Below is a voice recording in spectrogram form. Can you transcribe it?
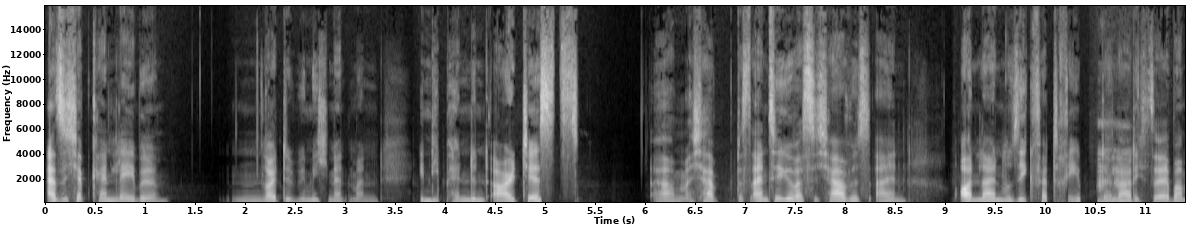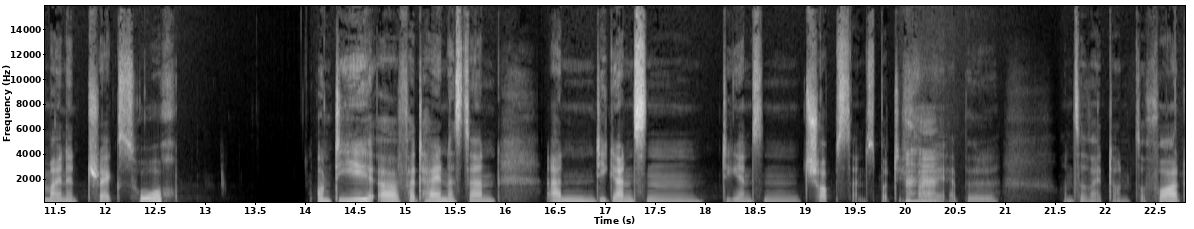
Also ich habe kein Label. Leute wie mich nennt man Independent Artists. Ähm, ich habe das Einzige, was ich habe, ist ein Online-Musikvertrieb. Da Mhm. lade ich selber meine Tracks hoch und die äh, verteilen es dann an die ganzen, die ganzen Shops, an Spotify, Mhm. Apple und so weiter und so fort.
